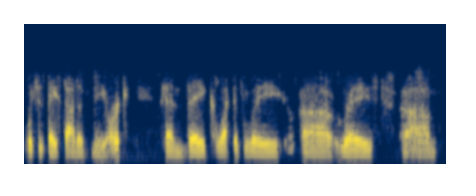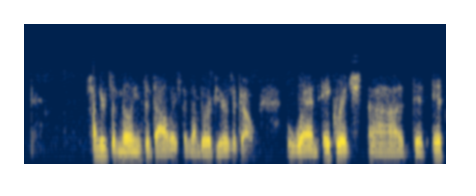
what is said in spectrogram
which is based out of New York, and they collectively uh, raised um, hundreds of millions of dollars a number of years ago. When Acreage uh, did its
